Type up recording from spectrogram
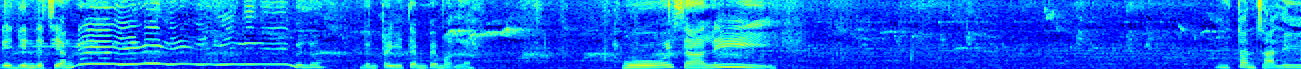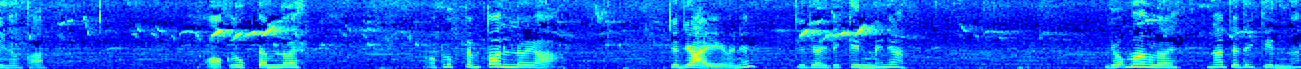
ได้ยินแต่เสียงไม่รู้ดนตรีเต็มไปหมดเลยโหยสาลี่นี่ต้นสาลี่นะคะ ออกลูกเต็มเลย ออกลูกเต็มต้นเลยอะ จะใหญ่ไหมเนี่ย จะใหญ่ได้กินไหมเนี่ย เยอะมากเลย น่าจะได้กินนะ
